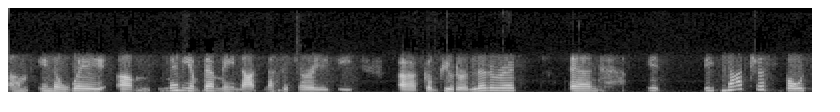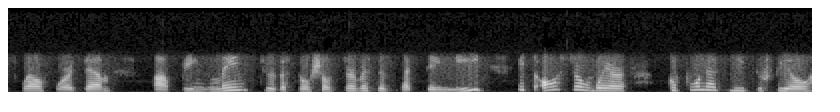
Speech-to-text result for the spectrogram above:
um, in a way, um, many of them may not necessarily be uh, computer literate, and it it not just bodes well for them uh, being linked to the social services that they need. It's also where kupunas need to feel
